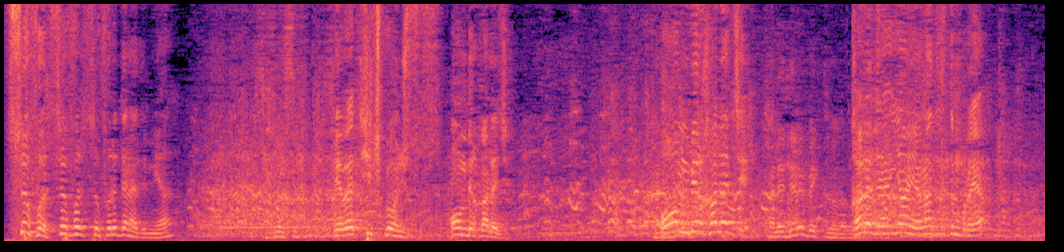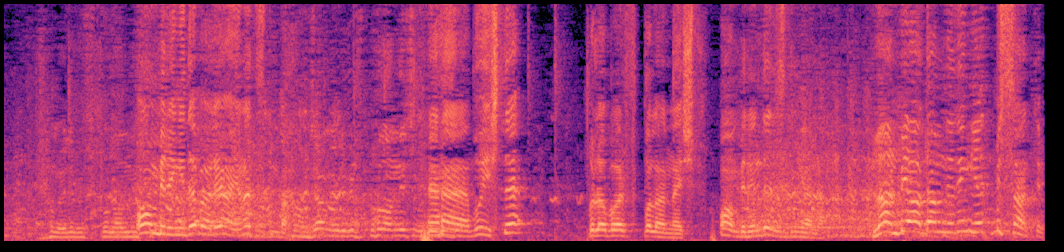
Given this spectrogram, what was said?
0 0 0 denedim ya. 0-0. Evet hiçbir oyuncusuz. 11 kaleci. 11 kaleci. Kalede mi bekliyorlar? Kalede yan yana dizdim buraya. Hocam öyle bir futbol anlayışı. 11'ini de böyle yan yana dizdim bak. Hocam öyle bir futbol anlayışı. bu işte global futbol anlayışı. 11'ini de dizdim yana. Lan bir adam dedin 70 santim.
